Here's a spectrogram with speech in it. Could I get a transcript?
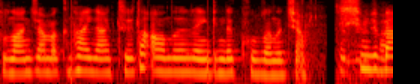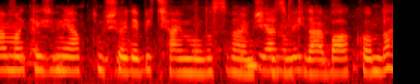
kullanacağım. Bakın highlighter'ı da ağlığın renginde kullanacağım. Şimdi ben makyajımı yaptım. Şöyle bir çay molası vermiş bizimkiler balkonda.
